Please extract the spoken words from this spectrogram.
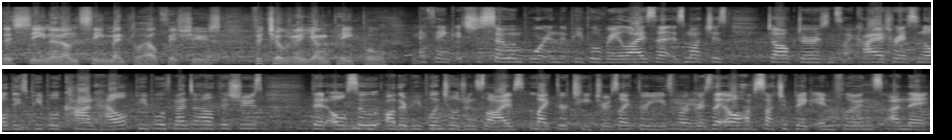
the seen and unseen mental health issues for children and young people. I think it's just so important that people realise that as much as doctors and psychiatrists and all these people can help people with mental health issues, that also other people in children's lives, like their teachers, like their youth workers, they all have such a big influence and that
